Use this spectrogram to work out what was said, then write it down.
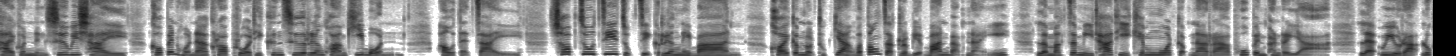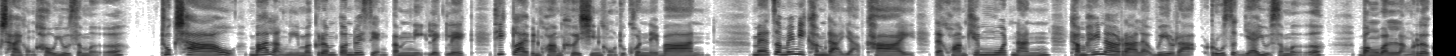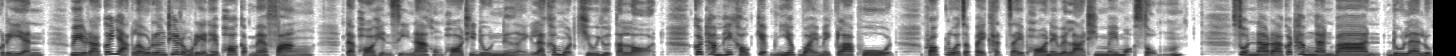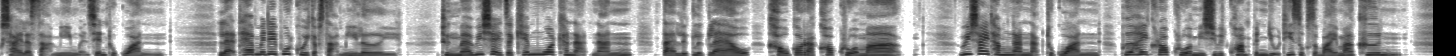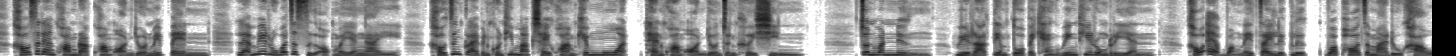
ชายคนหนึ่งชื่อวิชัย เขาเป็นหัวหน้าครอบครัวที่ขึ้นชื่อเรื่องความขี้บ่น เอาแต่ใจ ชอบจู้จี้จุกจิกเรื่องในบ้าน คอยกำหนดทุกอย่างว่าต้องจัดระเบียบบ้านแบบไหน และมักจะมีท่าทีเข้มงวดกับนาราผู้เป็นภรรยา และวีระลูกชายของเขาอยู่เสมอ ทุกเช้า บ้านหลังนี้มาเริ่มต้นด้วยเสียงตำหนิเล็กๆ ที่กลายเป็นความเคยชินของทุกคนในบ้าน แม้จะไม่มีคำด่าหยาบคาย แต่ความเข้มงวดนั้นทำให้นาราและวีระรู้สึกแย่อยู่เสมอ บางวันหลังเลิกเรียน วีระก็อยากเล่าเรื่องที่โรงเรียนให้พ่อกับแม่ฟัง แต่พอเห็นสีหน้าของพ่อที่ดูเหนื่อย และขมวดคิ้วอยู่ตลอด ก็ทำให้เขาเก็บเงียบไว้ไม่กล้าพูด เพราะกลัวจะไปขัดใจพ่อในเวลาที่ไม่เหมาะสม ส่วนนาราก็ทำงานบ้าน ดูแลลูกชายและสามีเหมือนเช่นทุกวัน และแทบไม่ได้พูดคุยกับสามีเลย ถึงแม้วิชัยจะเข้มงวดขนาดนั้น แต่ลึกๆแล้วเขาก็รักครอบครัวมาก วิชัยทำงานหนักทุกวันเพื่อให้ครอบครัวมีชีวิตความเป็นอยู่ที่สุขสบายมากขึ้น เขาแสดงความรักความอ่อนโยนไม่เป็น และไม่รู้ว่าจะสื่อออกมายังไง เขาจึงกลายเป็นคนที่มักใช้ความเข้มงวด แทนความอ่อนโยนจนเคยชินจนวันหนึ่ง วีระเตรียมตัวไปแข่งวิ่งที่โรงเรียน เขาแอบหวังในใจลึกๆ ว่าพ่อจะมาดูเขา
